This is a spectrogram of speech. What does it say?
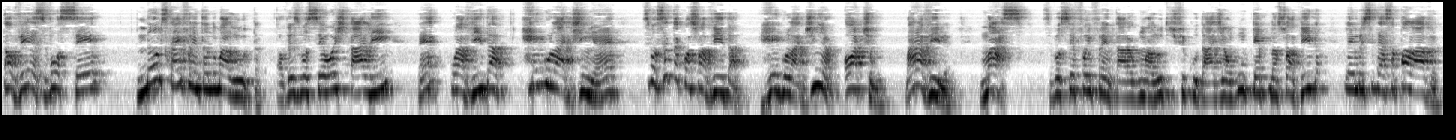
talvez você não está enfrentando uma luta. Talvez você hoje está ali, né, com a vida reguladinha, né? Se você está com a sua vida reguladinha, ótimo, maravilha. Mas se você for enfrentar alguma luta, dificuldade em algum tempo na sua vida, lembre-se dessa palavra.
